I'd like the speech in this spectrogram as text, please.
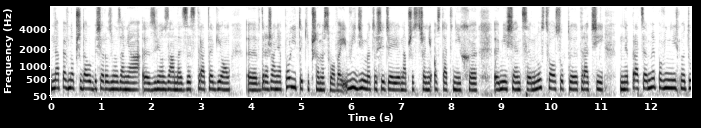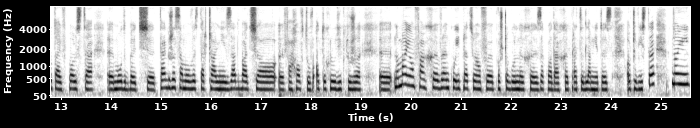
Na pewno przydałyby się rozwiązania y, związane ze strategią y, wdrażania polityki przemysłowej. Widzimy, co się dzieje na przestrzeni ostatnich miesięcy. Mnóstwo osób traci pracę. My powinniśmy tutaj w Polsce móc być także samowystarczalni, zadbać o fachowców, o tych ludzi, którzy no, mają fach w ręku i pracują w poszczególnych y, zakładach pracy. Dla mnie to jest oczywiste. No i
